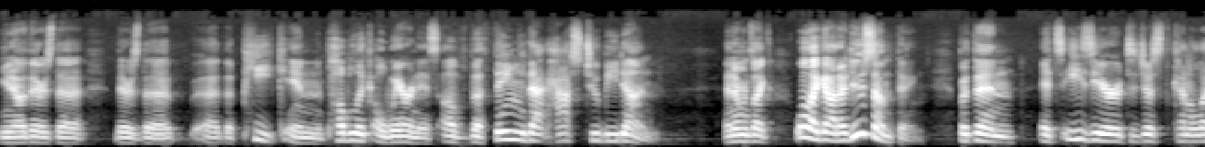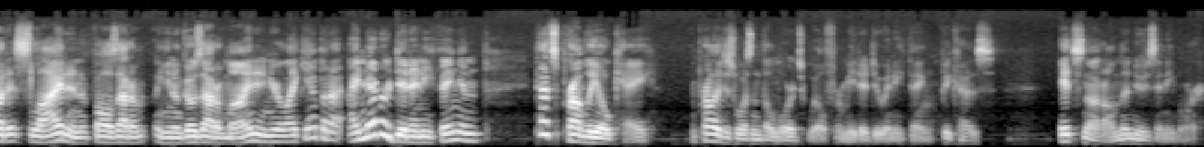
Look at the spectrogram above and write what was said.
You know, there's the there's the uh, the peak in public awareness of the thing that has to be done, and everyone's like, "Well, I got to do something." But then it's easier to just kind of let it slide, and it falls out of you know goes out of mind, and you're like, "Yeah, but I, I never did anything, and that's probably okay. It probably just wasn't the Lord's will for me to do anything because it's not on the news anymore."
